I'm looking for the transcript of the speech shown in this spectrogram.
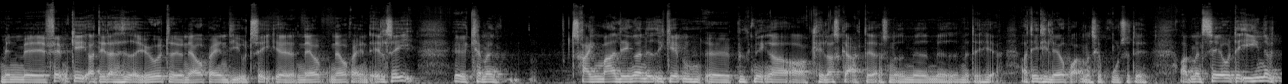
Men med 5G og det, der hedder i øvrigt øh, IoT, øh, LTE, øh, kan man trænge meget længere ned igennem øh, bygninger og kælderskagte og sådan noget med, med, med det her. Og det er de lave bånd, man skal bruge til det. Og man ser jo, det ene,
